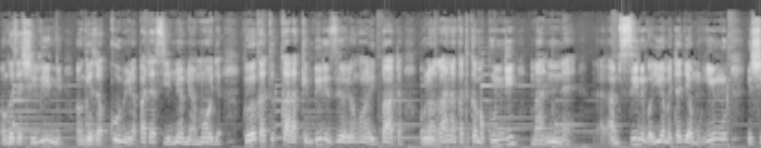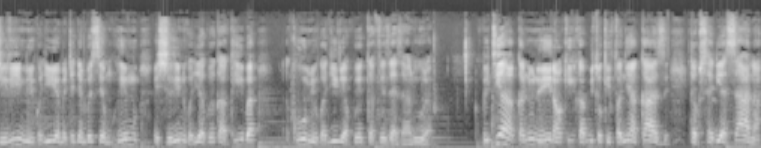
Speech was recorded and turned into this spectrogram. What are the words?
ongeza ishirini ongeza kumi unapata asilimia mia moja. Kwa hiyo katika laki mbili zile unaipata unagawanya katika makundi manne hamsini kwa ajili ya mahitaji ya muhimu ishirini kwa ajili ya mahitaji ambayo sio muhimu ishirini kwa ajili ya kuweka akiba kumi kwa ajili ya kuweka fedha ya dharura. Kupitia kanuni hii na uhakika kabisa ukifanyia kazi itakusaidia sana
